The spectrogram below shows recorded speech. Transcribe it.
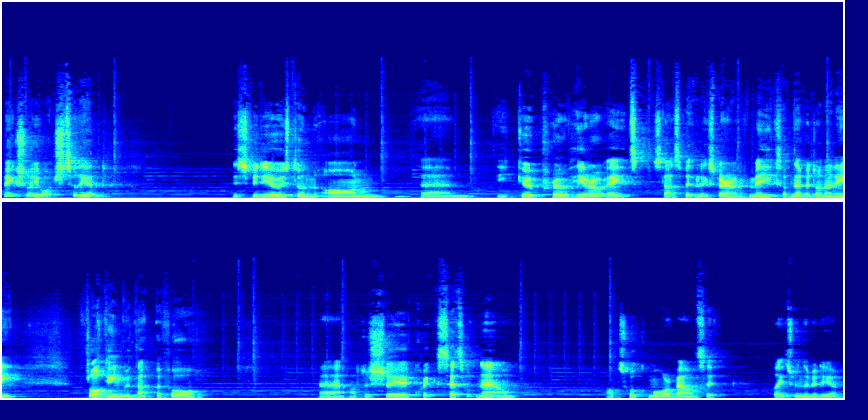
make sure you watch till the end. This video is done on um, the GoPro Hero 8, so that's a bit of an experiment for me because I've never done any vlogging with that before. Uh, I'll just show you a quick setup now. I'll talk more about it later in the video.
